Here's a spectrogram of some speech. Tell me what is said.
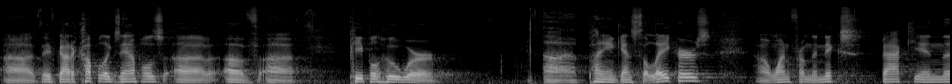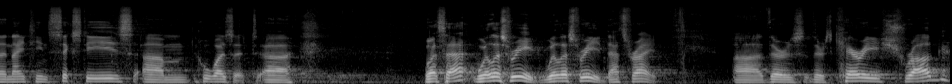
Uh, they've got a couple examples uh, of uh, people who were uh, playing against the Lakers, uh, one from the Knicks back in the 1960s. Um, who was it? Uh, what's that? Willis Reed. Willis Reed, that's right. Uh, there's, there's Kerri Strug,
